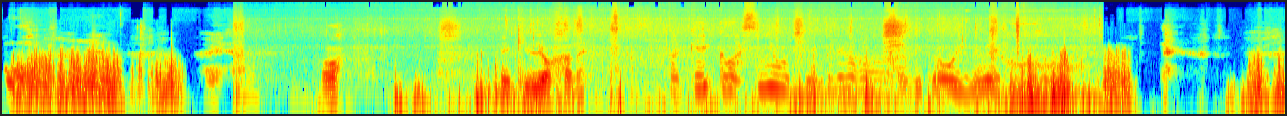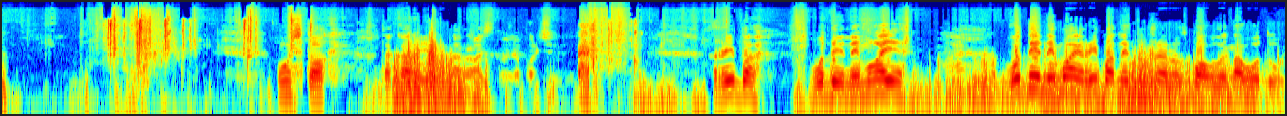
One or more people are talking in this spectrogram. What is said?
О! О! Які льохани. Такий класнючий, бля. Відкрою, диви. Ось так. Така риба. Риба, води немає. Води немає, риба не дуже розбавлена водою.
